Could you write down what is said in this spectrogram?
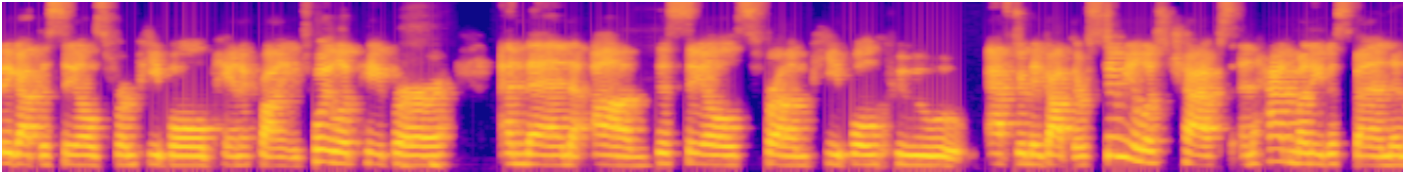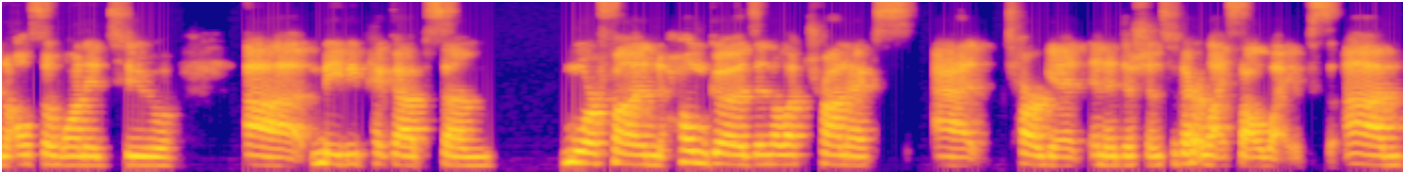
They got the sales from people panic buying toilet paper and then um, the sales from people who after they got their stimulus checks and had money to spend and also wanted to uh, maybe pick up some more fun home goods and electronics at Target in addition to their Lysol wipes. Um,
